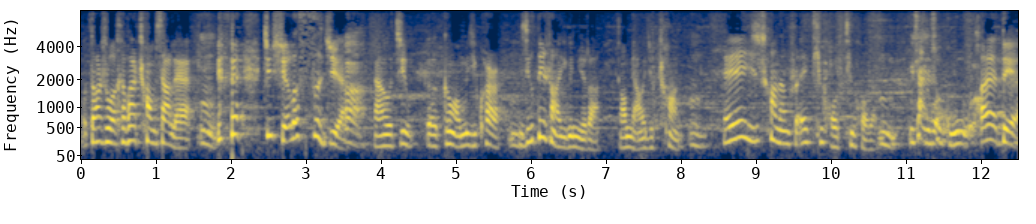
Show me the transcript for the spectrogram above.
我当时我害怕唱不下来，嗯，就学了四句，然后就呃跟我们一块儿，一个队上一个女的，然后两个就唱，嗯，哎一唱他们说哎挺好挺好的，嗯，一下就受鼓舞了。哎对，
